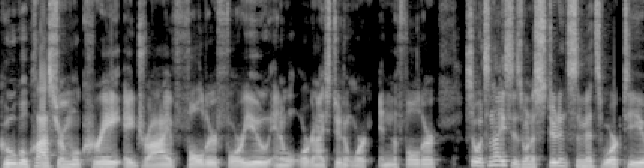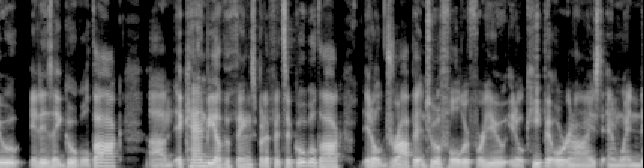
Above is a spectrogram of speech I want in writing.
Google Classroom will create a Drive folder for you and it will organize student work in the folder. So what's nice is when a student submits work to you, it is a Google Doc. Um, it can be other things, but if it's a Google Doc, it'll drop it into a folder for you. It'll keep it organized. And when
